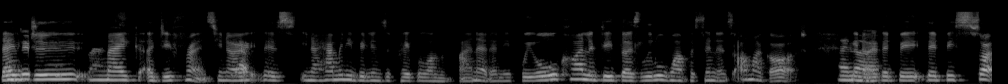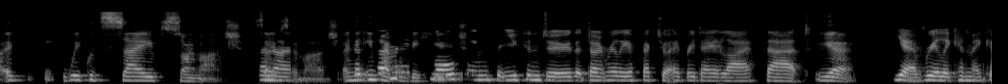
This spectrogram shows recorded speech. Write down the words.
they do, do make a difference you know yeah. there's you know how many billions of people on the planet? And if we all kind of did those little one percenters oh my god know. you know there'd be there'd be so we could save so much save so much and there's the impact so would be huge. things that you can do that don't really affect your everyday life that yeah yeah, really can make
